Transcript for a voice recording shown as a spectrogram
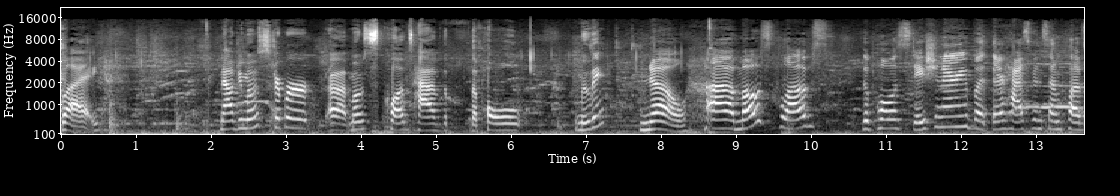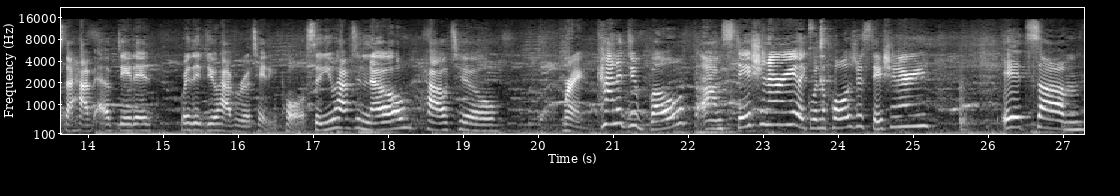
but Now, do most stripper, uh, most clubs have the, the pole moving? no. Uh, most clubs, the pole is stationary, but there has been some clubs that have updated where they do have a rotating pole. So you have to know how to Right. kind of do both. Um, stationary, like when the pole is just stationary, it's um,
